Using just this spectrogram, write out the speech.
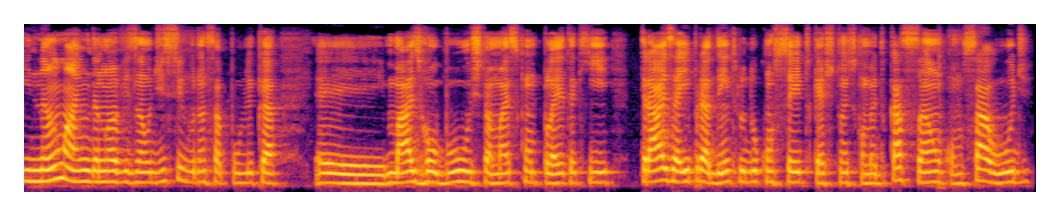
e não ainda numa visão de segurança pública é, mais robusta, mais completa, que traz aí para dentro do conceito questões como educação, como saúde,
